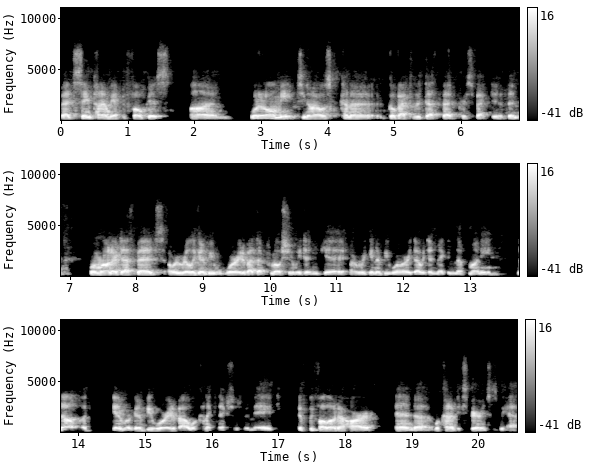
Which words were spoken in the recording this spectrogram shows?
But at the same time, we have to focus on what it all means. You know, I always kind of go back to the deathbed perspective. And when we're on our deathbeds, are we really going to be worried about that promotion we didn't get? Are we going to be worried that we didn't make enough money? No, again, we're going to be worried about what kind of connections we made, if we followed our heart, and uh, what kind of experiences we had.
